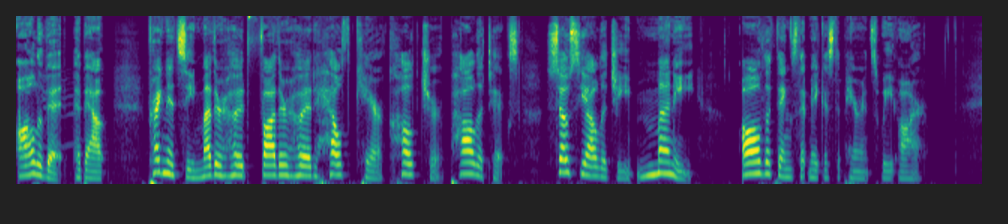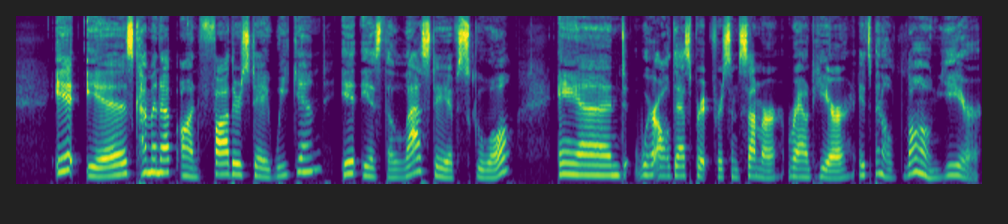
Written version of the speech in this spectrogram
all of it about pregnancy, motherhood, fatherhood, healthcare, culture, politics, sociology, money, all the things that make us the parents we are. It is coming up on Father's Day weekend. It is the last day of school. And we're all desperate for some summer around here. It's been a long year.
